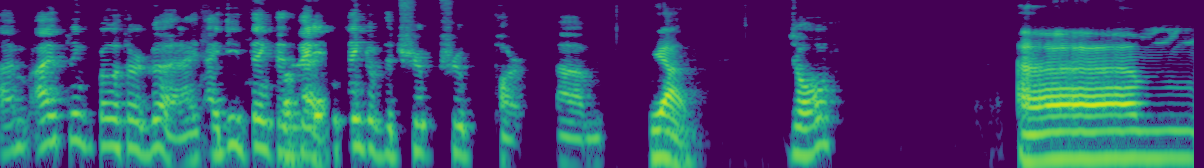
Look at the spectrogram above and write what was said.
I'm, I think both are good. I, I did think that I didn't think of the troop troop part. Um, Yeah. Joel, Um,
